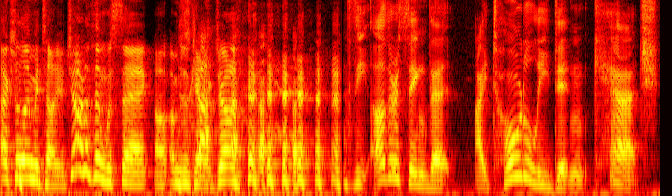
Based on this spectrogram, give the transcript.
Actually, let me tell you, Jonathan was saying, oh, I'm just kidding. Jonathan, The other thing that I totally didn't catch,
